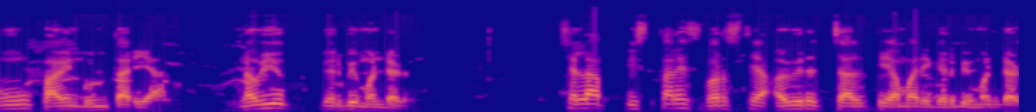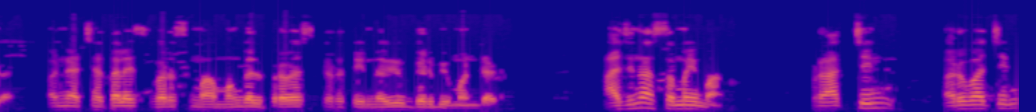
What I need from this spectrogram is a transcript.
હું ભાવિન બુમતારિયા, નવયુગ ગરબી મંડળ. છેલ્લા પિસ્તાલીસ વર્ષથી અવિરત ચાલતી અમારી ગરબી મંડળ અને છેતાલીસ વર્ષમાં મંગલ પ્રવેશ કરતી નવયુગ ગરબી મંડળ. આજના સમયમાં પ્રાચીન, અર્વાચીન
